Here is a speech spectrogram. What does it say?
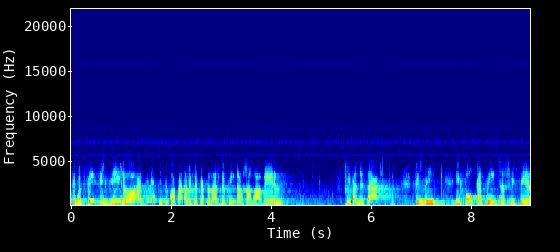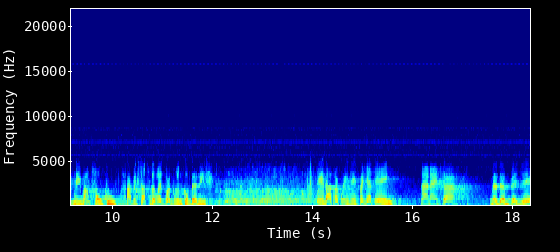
c'est votre fille Sylvie, là. Elle dit qu'elle sait plus quoi faire avec le personnage de Pete dans Chambre en ville. Je lui fais le message. Sylvie, il faut que Pete se suicide, mais il manque son coup. Avec ça, tu devrais être bonne pour une coupe d'années. Les entreprises des Fayette Inc. Un instant. Madame Payette?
